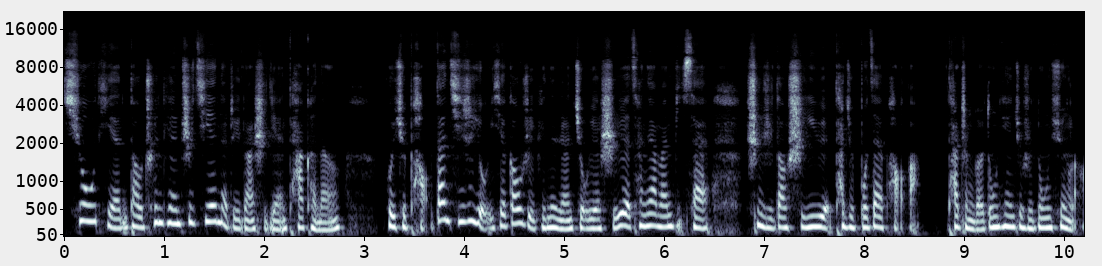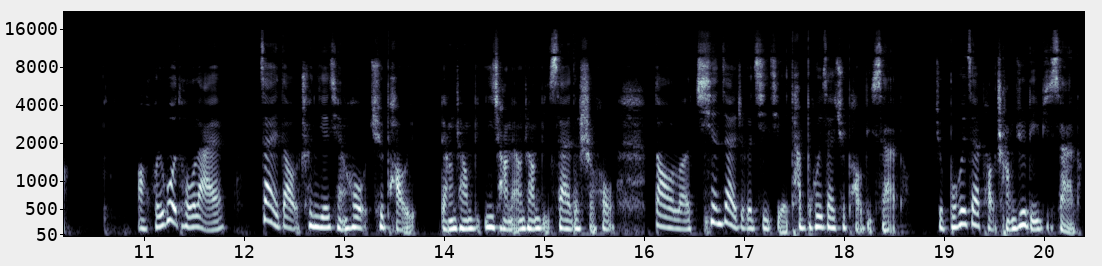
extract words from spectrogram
秋天到春天之间的这段时间，他可能。会去跑，但其实有一些高水平的人，九月、十月参加完比赛，甚至到十一月他就不再跑了，他整个冬天就是冬训了，啊，回过头来再到春节前后去跑两场一场两场比赛的时候，到了现在这个季节，他不会再去跑比赛了，就不会再跑长距离比赛了。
